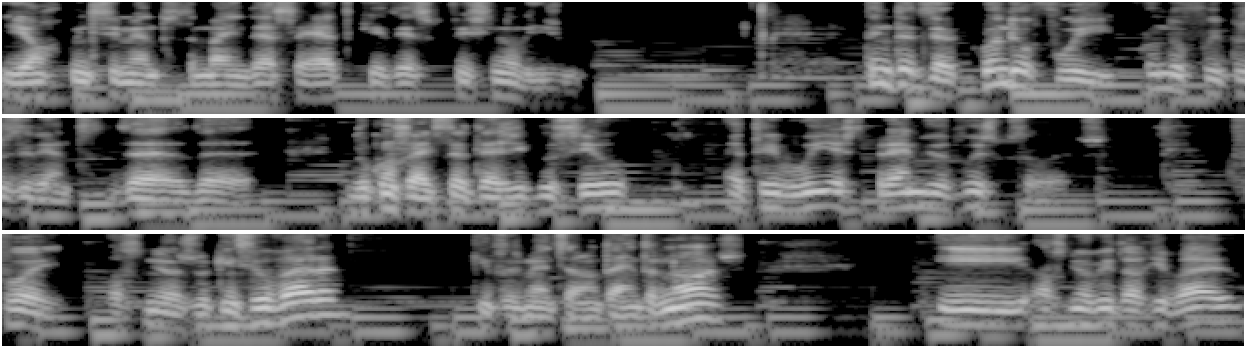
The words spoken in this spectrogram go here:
e é um reconhecimento também dessa ética e desse profissionalismo. Tenho de dizer, quando eu fui, quando eu fui presidente do Conselho Estratégico do CIL, atribuí este prémio a duas pessoas, que foi ao Sr. Joaquim Silveira, que infelizmente já não está entre nós, e ao Sr. Vitor Ribeiro,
